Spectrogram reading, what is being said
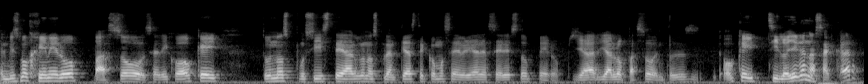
el mismo género pasó. O sea, dijo, ok, tú nos pusiste algo, nos planteaste cómo se debería de hacer esto, pero pues ya, ya lo pasó. Entonces, ok, si lo llegan a sacar,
